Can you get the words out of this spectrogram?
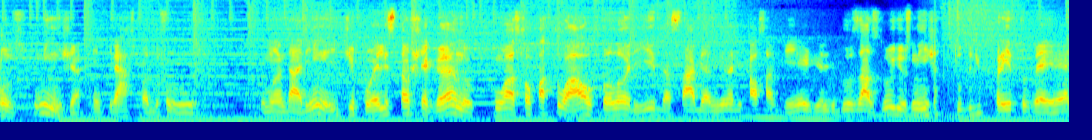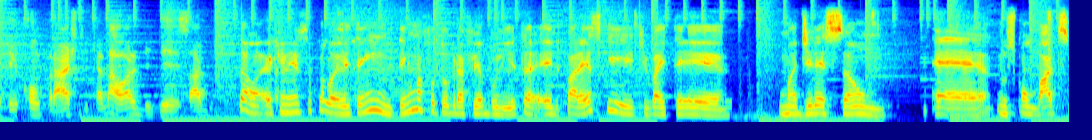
os ninja, entre aspas, do, do mandarim, e tipo, eles estão chegando com as roupas atual, coloridas, sabe? A mina de calça verde, ele de blusa azul e os ninjas tudo de preto, velho. É aquele contraste que é da hora de ver, sabe? Então, é que nem você falou, ele tem, tem uma fotografia bonita, ele parece que, que vai ter uma direção é, nos combates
